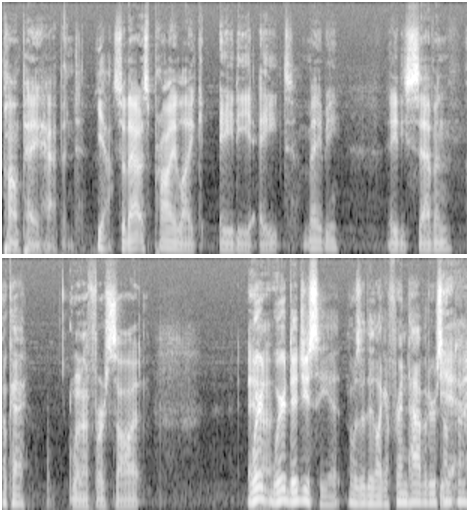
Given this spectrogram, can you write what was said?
Pompeii happened. Yeah. So that was probably like 88 maybe. 87 Okay. when I first saw it. Where where did you see it? Was it like a friend have it or something? Yeah,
